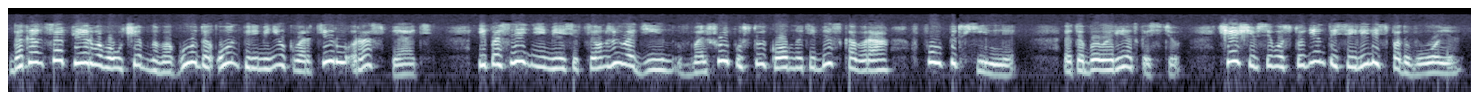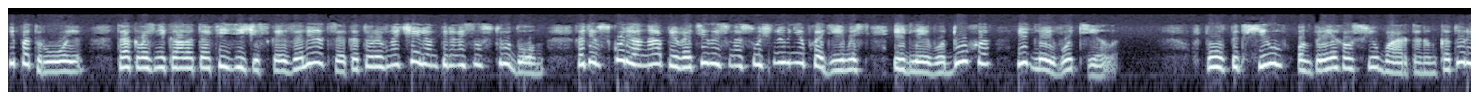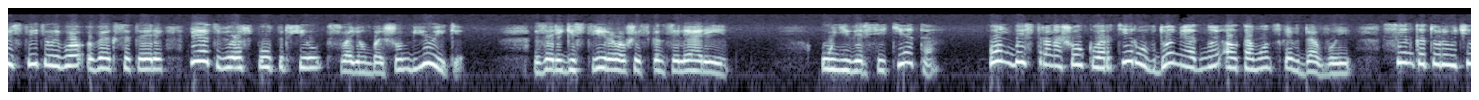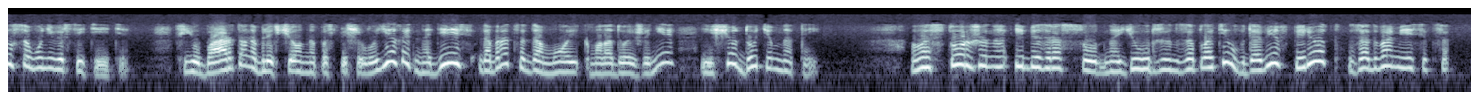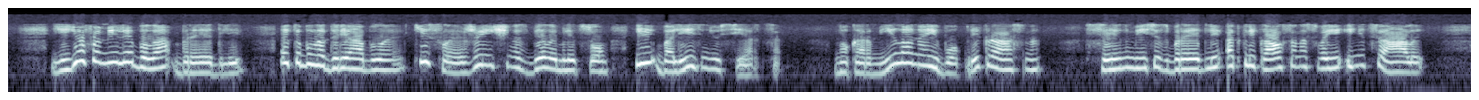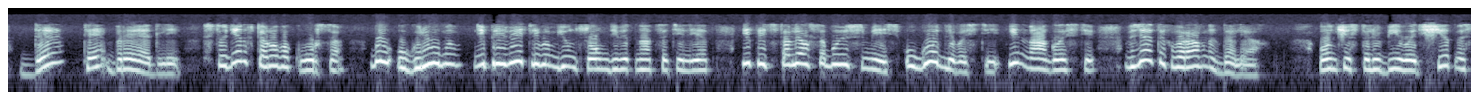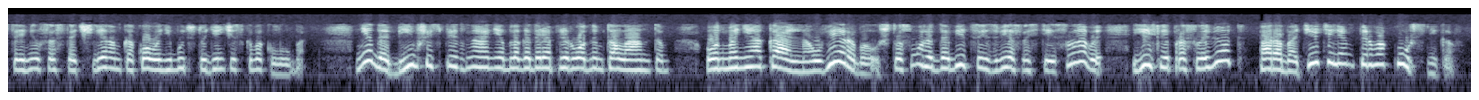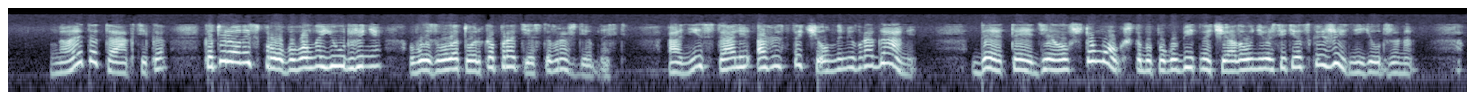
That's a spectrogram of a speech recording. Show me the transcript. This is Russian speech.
До конца первого учебного года он переменил квартиру раз пять, и последние месяцы он жил один в большой пустой комнате без ковра в Пулпит-Хилле. Это было редкостью. Чаще всего студенты селились по двое и по трое. Так возникала та физическая изоляция, которую вначале он переносил с трудом, хотя вскоре она превратилась в насущную необходимость и для его духа, и для его тела. В Пулпит-Хилл он приехал с Хью Бартоном, который встретил его в Эксетере и отвез Пулпит-Хилл в своем большом Бьюике. Зарегистрировавшись в канцелярии университета, он быстро нашел квартиру в доме одной алтамонской вдовы, сын которой учился в университете. Хью Бартон облегченно поспешил уехать, надеясь добраться домой к молодой жене еще до темноты. Восторженно и безрассудно Юджин заплатил вдове вперед за два месяца. Ее фамилия была Брэдли. Это была дряблая, кислая женщина с белым лицом и болезнью сердца. Но кормила она его прекрасно. Сын миссис Брэдли откликался на свои инициалы. Д. Т. Брэдли, студент второго курса, был угрюмым, неприветливым юнцом девятнадцати лет и представлял собой смесь угодливости и наглости, взятых в равных долях. Он чистолюбиво и тщетно стремился стать членом какого-нибудь студенческого клуба. Не добившись признания благодаря природным талантам, он маниакально уверовал, что сможет добиться известности и славы, если прослывет поработителем первокурсников. Но эта тактика, которую он испробовал на Юджине, вызвала только протест и враждебность. Они стали ожесточенными врагами. Д.Т. делал что мог, чтобы погубить начало университетской жизни Юджина.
